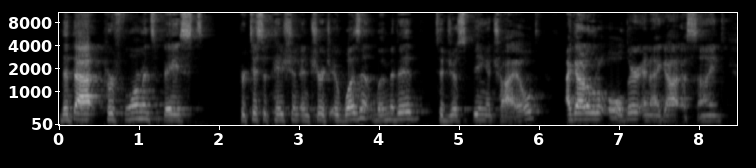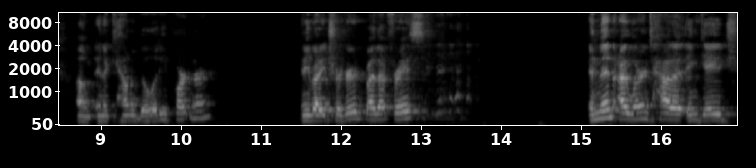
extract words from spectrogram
that that performance-based participation in church, it wasn't limited to just being a child. I got a little older and I got assigned um, an accountability partner. Anybody triggered by that phrase? and then I learned how to engage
